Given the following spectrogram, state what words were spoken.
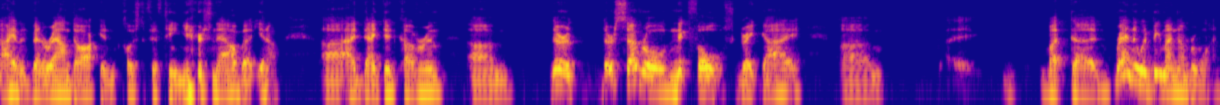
I haven't been around Doc in close to 15 years now, but you know, uh, I, I, did cover him. Um, there, there are several. Nick Foles, great guy. Um, but uh, Brandon would be my number one.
